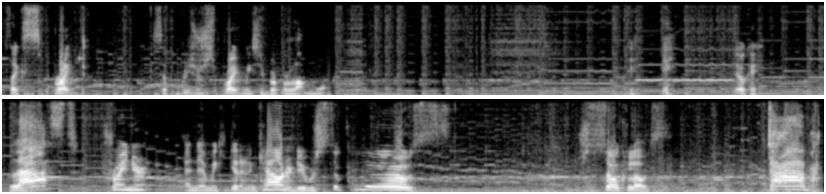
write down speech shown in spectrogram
It's like Sprite. Except I'm pretty sure Sprite makes you burp a lot more. Eh, eh. Okay. Last trainer, and then we can get an encounter, dude. We're so close. We're so close. Tabak!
